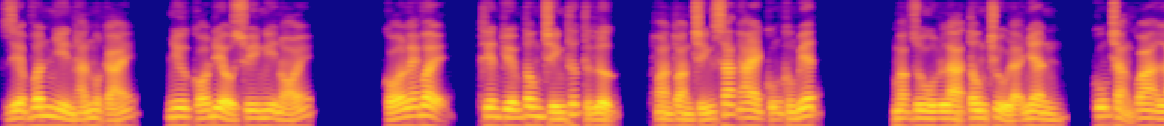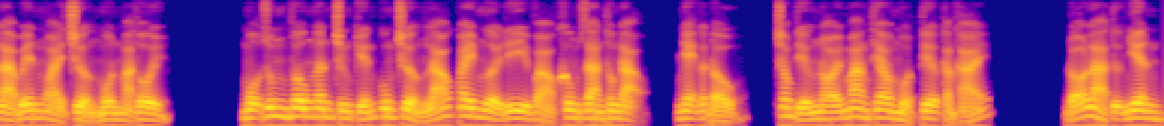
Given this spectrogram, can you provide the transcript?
Diệp vân nhìn hắn một cái, như có điều suy nghĩ nói. Có lẽ vậy, thiên kiếm tông chính thức thực lực, hoàn toàn chính xác ai cũng không biết. Mặc dù là tông chủ đại nhân, cũng chẳng qua là bên ngoài trưởng môn mà thôi mộ dung vô ngân chứng kiến cung trưởng lão quay người đi vào không gian thông đạo, nhẹ gật đầu, trong tiếng nói mang theo một tia cảm khái. Đó là tự nhiên,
